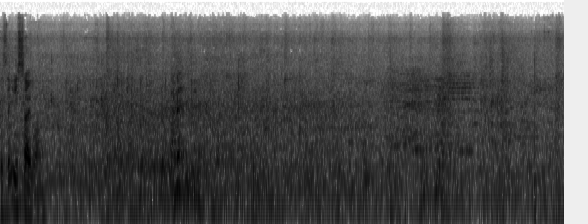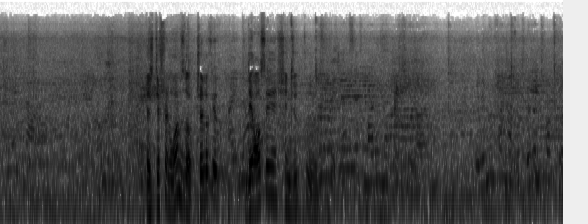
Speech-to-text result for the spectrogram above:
It's the east side one. There's different ones though. To look at, they all say Shinjuku. Wait, wait, that says Maru no Uchi line. Wait, let me find out which. We're going Tokyo,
